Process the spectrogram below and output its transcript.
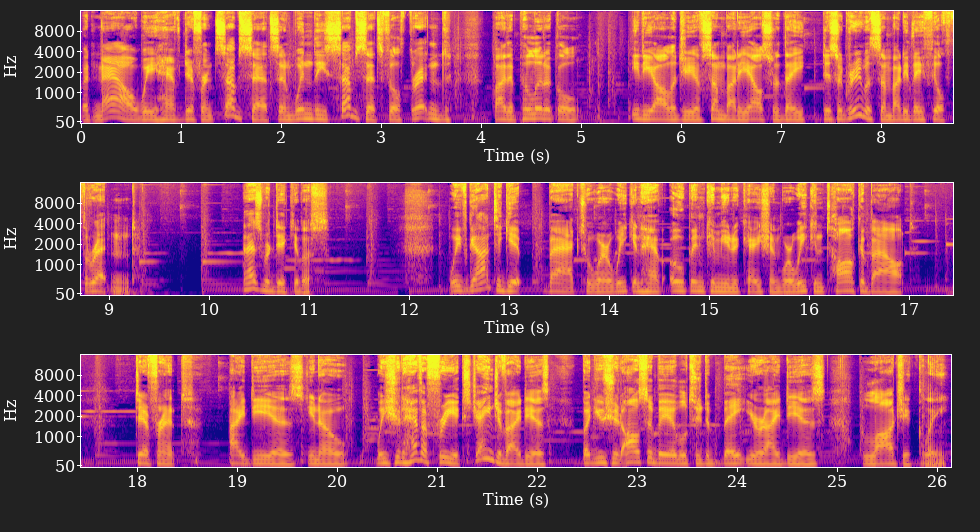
but now we have different subsets, and when these subsets feel threatened by the political ideology of somebody else or they disagree with somebody, they feel threatened. And that's ridiculous. We've got to get back to where we can have open communication, where we can talk about different ideas. You know, we should have a free exchange of ideas, but you should also be able to debate your ideas logically.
